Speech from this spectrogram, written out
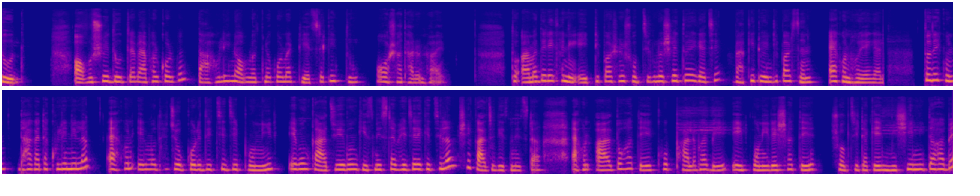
দুধ। অবশ্যই দুধটা ব্যবহার করবেন, তাহলেই নবরত্ন কোরমার টেস্টটা কিন্তু অসাধারণ হয়। তো আমাদের এখানে এইট্টি পার্সেন্ট সবজিগুলো সেদ্ধ হয়ে গেছে, বাকি টোয়েন্টি পার্সেন্ট এখন হয়ে গেল। তো দেখুন, ঢাকাটা খুলে নিলাম। এখন এর মধ্যে যোগ করে দিচ্ছি যে পনির এবং কাজু এবং কিশমিশটা ভেজে রেখেছিলাম, সে কাজু কিশমিশটা এখন আলতো হাতে খুব ভালোভাবে এই পনিরের সাথে সবজিটাকে মিশিয়ে নিতে হবে,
